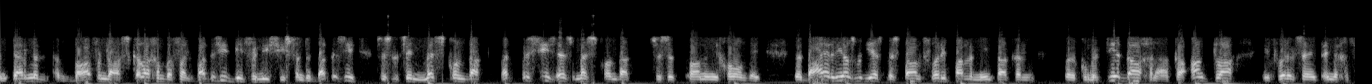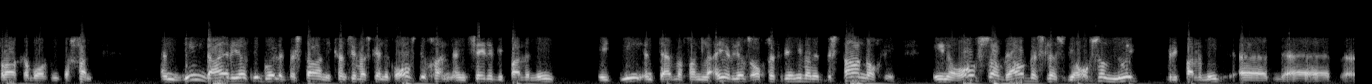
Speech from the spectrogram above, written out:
in terme waarvan daar skuldig gaan bevind. Wat is die definisies van dit? Wat is die soos dit sê miskondak? Wat presies is miskondak soos dit staan in die grondwet? Nou daai reëls moet eers bestaan voor die parlement daar kan vir 'n komitee daar gaan kan aankla en voordat sy uiteindelik gevra kan word om te gaan. Indien daai reëls nie behoorlik bestaan nie, kan sy waarskynlik hof toe gaan en sê dat die parlement het nie in terme van hulle eie reëls opgetree nie want dit bestaan nog nie. En hof sal wel beslis, die hof sal nooit by die parlement uh uh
